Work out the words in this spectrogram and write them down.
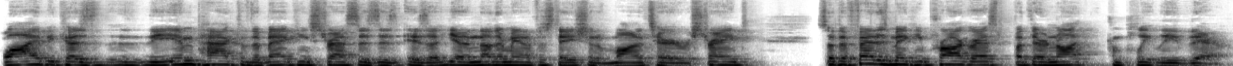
why? Because the impact of the banking stresses is, is a, yet another manifestation of monetary restraint. So the Fed is making progress, but they're not completely there.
